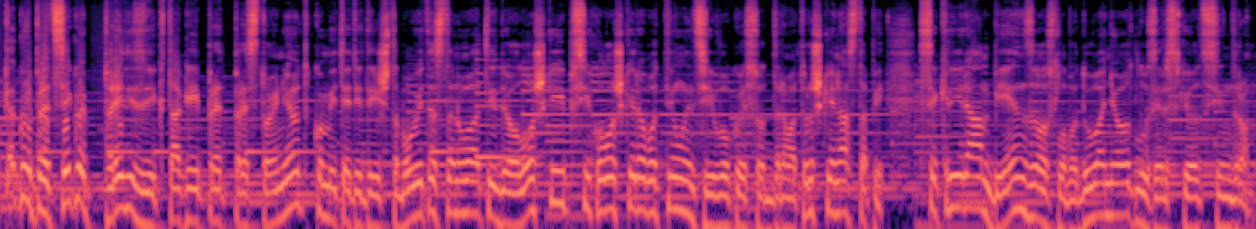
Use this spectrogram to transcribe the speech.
Како и пред секој предизвик, така и пред престојниот, комитетите и штабовите стануваат идеолошки и психолошки работилници во кои со драматуршки настапи се креира амбиент за ослободување од лузерскиот синдром.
